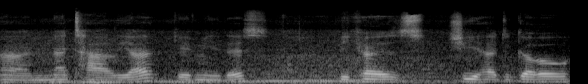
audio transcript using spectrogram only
uh, Natalia gave me this because she had to go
